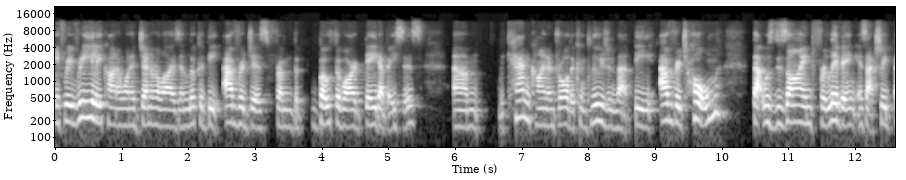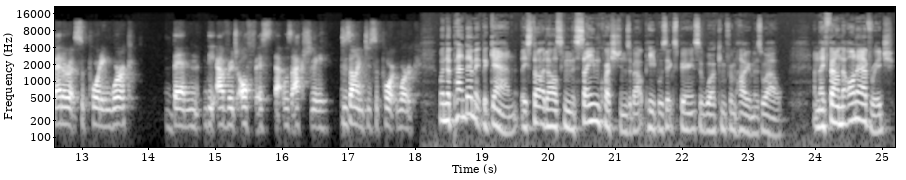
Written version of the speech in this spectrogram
If we really kind of want to generalize and look at the averages from the, both of our databases, um, we can kind of draw the conclusion that the average home that was designed for living is actually better at supporting work than the average office that was actually designed to support work. When the pandemic began, they started asking the same questions about people's experience of working from home as well. And they found that on average,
